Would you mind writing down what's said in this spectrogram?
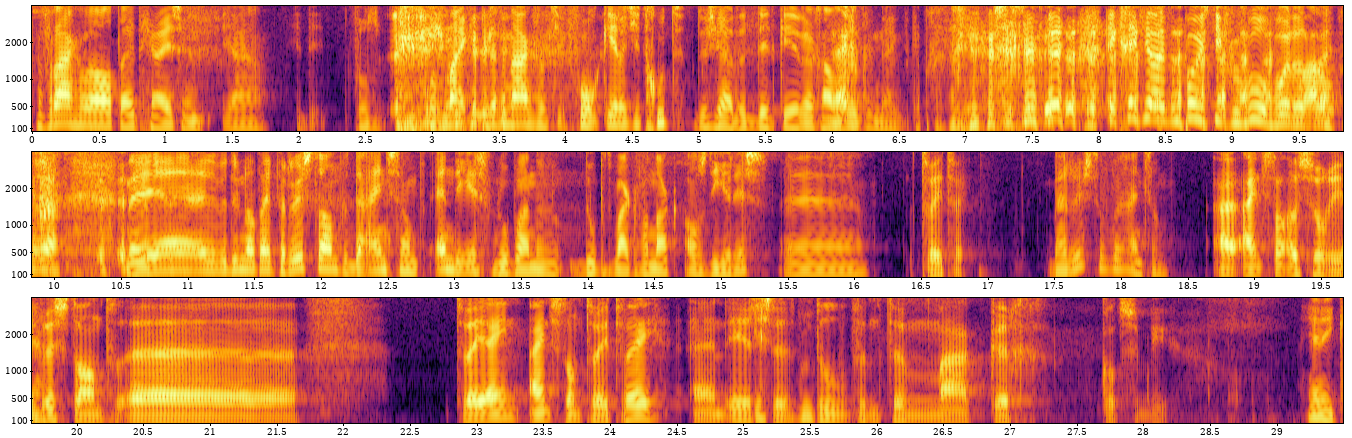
dan vragen we altijd, Gijs, en ja, Volgens, volgens mij, ik heb het even nagezocht. Vorige keer had je het goed. Dus ja, dit keer eh, gaan we ook... Nee, ik heb geen ik geef jou even een positief gevoel voor dat. Wauw. ja. Nee, eh, we doen altijd de ruststand, de eindstand en de eerste doelpunt, doelpunt maken van NAC als die er is. Eh, 2-2. bij rust of bij eindstand? Eh, eindstand, oh sorry, Ja. ruststand eh 2-1, eindstand 2-2. En de eerste Eerste doelpuntenmaker Kotzebu. Yannick.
